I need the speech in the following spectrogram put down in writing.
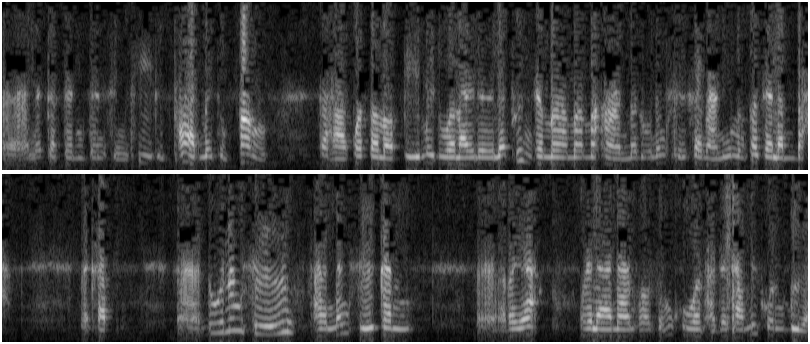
อ่านั่นก็เป็นเป็นสิ่งที่ผิดพลาดไม่ถูกต้องถ้าหากว่าตลอดปีไม่ดูอะไรเลย และเพิ่งจะมามามาอ่านมาดูหนังสือขนาดนี้มันก็จะลำบากนะครับดูหนังสืออ่านหนังสือกันระยะเวลานานพอสมควร อาจจะทำให้คนเบื่อ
